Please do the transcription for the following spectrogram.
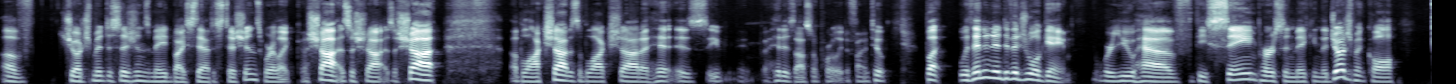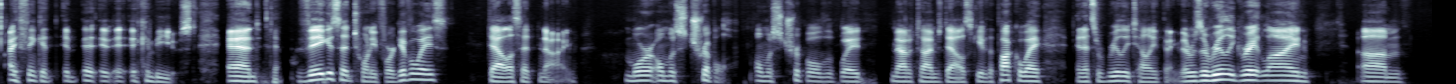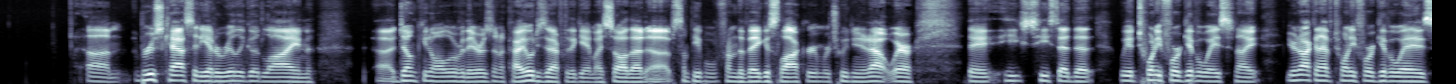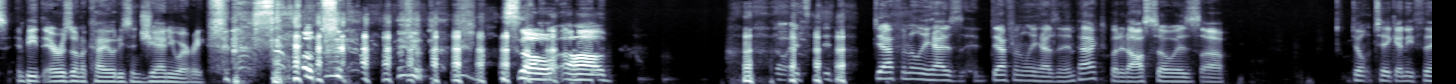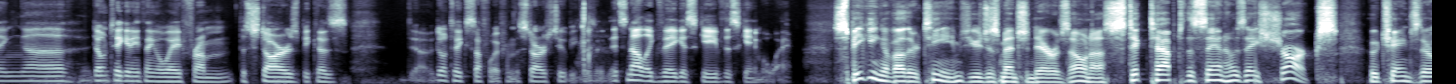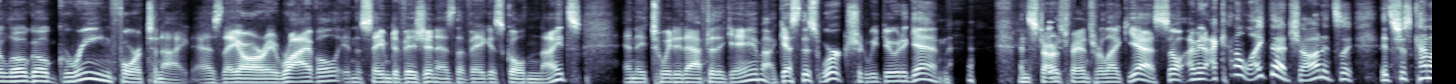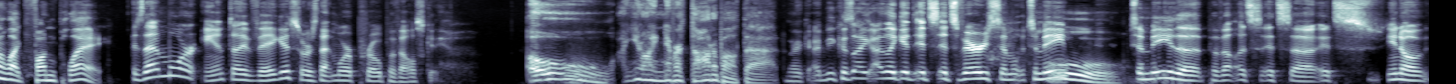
of judgment decisions made by statisticians where like a shot is a shot is a shot a block shot is a block shot a hit is a hit is also poorly defined too but within an individual game where you have the same person making the judgment call i think it it, it, it can be used. And yeah. vegas had 24 giveaways dallas had nine. More almost triple almost triple the way amount of times dallas gave the puck away and it's a really telling thing. There was a really great line um, um, Bruce Cassidy had a really good line uh, dunking all over the Arizona Coyotes after the game. I saw that uh, some people from the Vegas locker room were tweeting it out where they he he said that we had 24 giveaways tonight. You're not going to have 24 giveaways and beat the Arizona Coyotes in January. so, so, uh, so it definitely has it definitely has an impact, but it also is uh, don't take anything uh, don't take anything away from the stars because uh, don't take stuff away from the stars too because it, it's not like Vegas gave this game away. Speaking of other teams, you just mentioned Arizona. Stick tapped the San Jose Sharks, who changed their logo green for tonight, as they are a rival in the same division as the Vegas Golden Knights. And they tweeted after the game, "I guess this works. Should we do it again?" and Stars fans were like, "Yes." So I mean, I kind of like that, Sean. It's like it's just kind of like fun play. Is that more anti-Vegas or is that more pro Pavelski? Oh, you know, I never thought about that. Like, because I, I like it, it's it's very similar to me. Ooh. To me, the Pavel, it's it's uh it's you know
